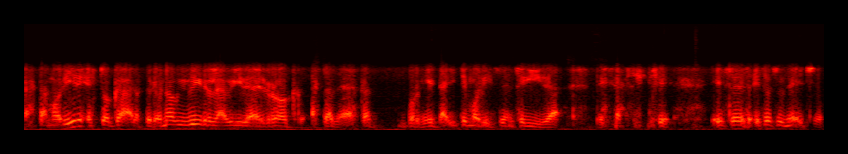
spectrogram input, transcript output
hasta morir es tocar, pero no vivir la vida del rock hasta, hasta porque ahí te morís enseguida. Así que eso es, eso es un hecho.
